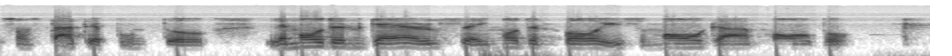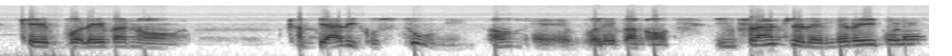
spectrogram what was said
sono state appunto le modern girls i modern boys, Moga, Mobo, che volevano cambiare i costumi, no? volevano infrangere le regole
